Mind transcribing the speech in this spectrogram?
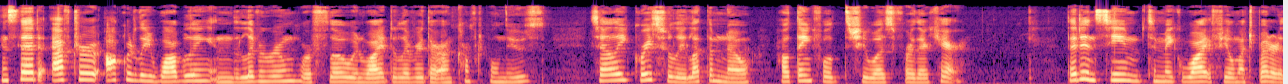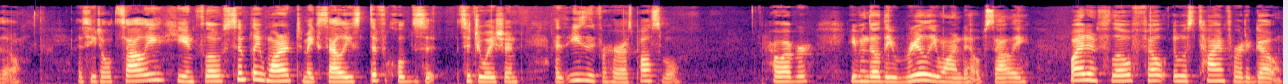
Instead, after awkwardly wobbling in the living room where Flo and Wyatt delivered their uncomfortable news, Sally gracefully let them know how thankful she was for their care. That didn't seem to make Wyatt feel much better, though. As he told Sally, he and Flo simply wanted to make Sally's difficult situation as easy for her as possible. However, even though they really wanted to help Sally, Wyatt and Flo felt it was time for her to go.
